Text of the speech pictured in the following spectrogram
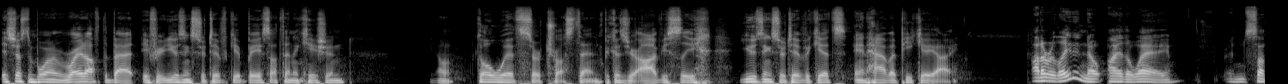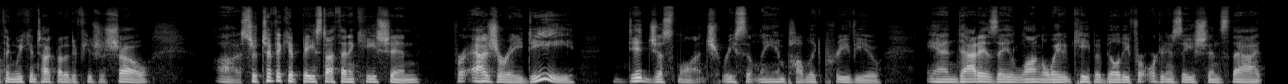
it's just important right off the bat if you're using certificate based authentication, you know, go with CertTrust then because you're obviously using certificates and have a PKI. On a related note, by the way, and something we can talk about at a future show, uh, certificate based authentication for Azure AD did just launch recently in public preview. And that is a long awaited capability for organizations that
